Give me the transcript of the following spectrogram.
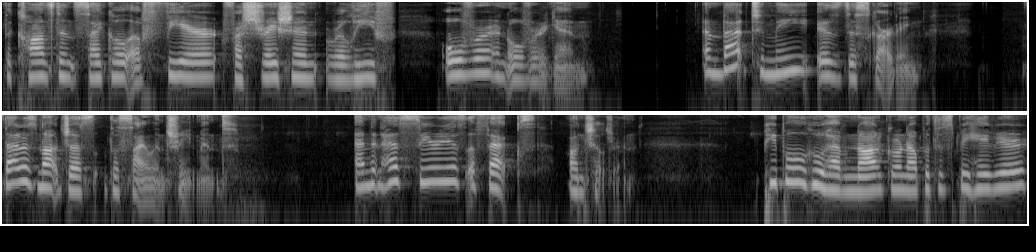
the constant cycle of fear, frustration, relief over and over again. And that to me is discarding. That is not just the silent treatment. And it has serious effects on children. People who have not grown up with this behavior,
